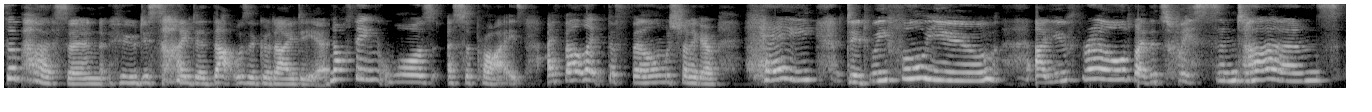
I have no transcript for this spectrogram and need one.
the person who decided that was a good idea. Nothing was a surprise. I felt like the film was trying to go, hey, did we fool you? Are you thrilled by the twists and turns?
